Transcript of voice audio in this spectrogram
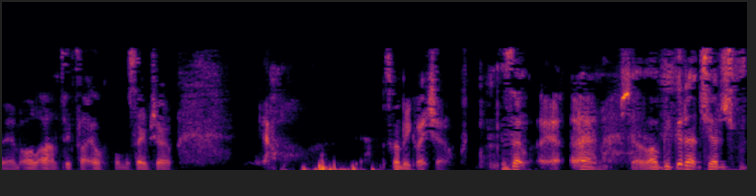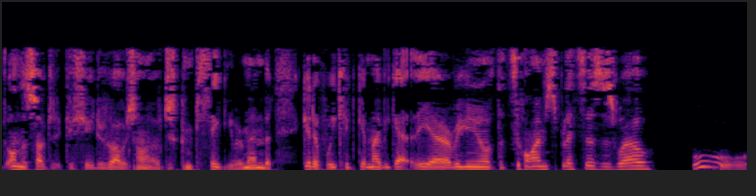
um, All Atlantic title on the same show. It's going to be a great show. So, uh, um, so I'll be good actually. I Just on the subject of Kushida as well, which I just completely remembered. Good if we could get, maybe get the uh, reunion of the Time Splitters as well. Ooh,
